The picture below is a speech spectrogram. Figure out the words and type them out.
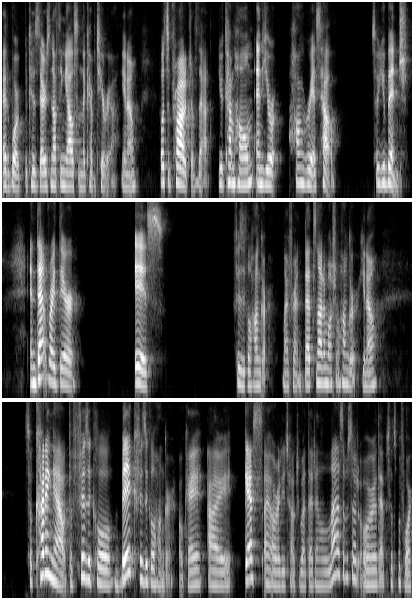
at work because there's nothing else in the cafeteria you know what's the product of that you come home and you're hungry as hell so you binge and that right there is physical hunger, my friend. That's not emotional hunger, you know? So cutting out the physical, big physical hunger, okay? I guess I already talked about that in the last episode or the episodes before.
